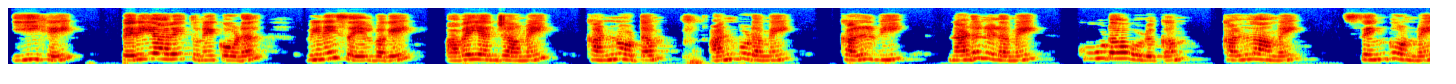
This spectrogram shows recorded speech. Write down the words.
ஈகை பெரியாரை துணைக்கோடல் வினை செயல்வகை அவையஞ்சாமை கண்ணோட்டம் அன்புடைமை கல்வி நடுநிலைமை கூடா ஒழுக்கம் கல்லாமை செங்கோன்மை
